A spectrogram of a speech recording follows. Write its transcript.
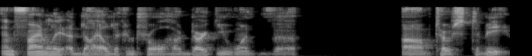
And finally, a dial to control how dark you want the um, toast to be.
